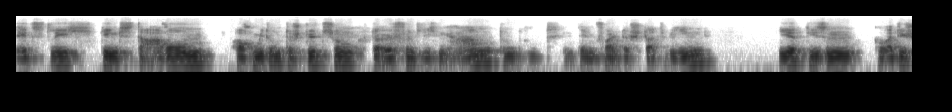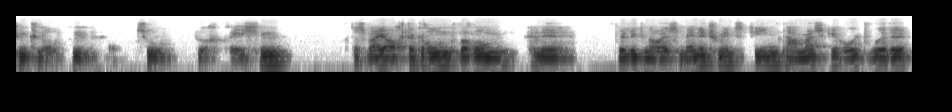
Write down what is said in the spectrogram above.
Letztlich ging es darum, auch mit Unterstützung der öffentlichen Hand und, und, in dem Fall der Stadt Wien, hier diesen gordischen Knoten zu durchbrechen. Das war ja auch der Grund, warum ein völlig neues Management-Team damals geholt wurde,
